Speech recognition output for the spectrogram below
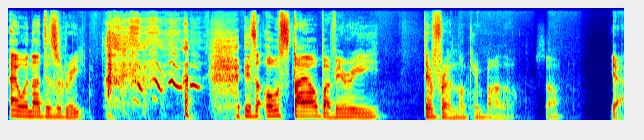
I would not disagree. it's old style but very different looking bottle. So. Yeah.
